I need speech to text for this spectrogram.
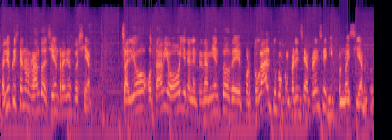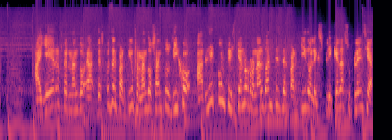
Salió Cristiano Ronaldo a decir en redes, no es cierto. Salió Otavio hoy en el entrenamiento de Portugal, tuvo conferencia de prensa y dijo, no es cierto. Ayer, Fernando, ah, después del partido, Fernando Santos dijo, hablé con Cristiano Ronaldo antes del partido, le expliqué la suplencia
